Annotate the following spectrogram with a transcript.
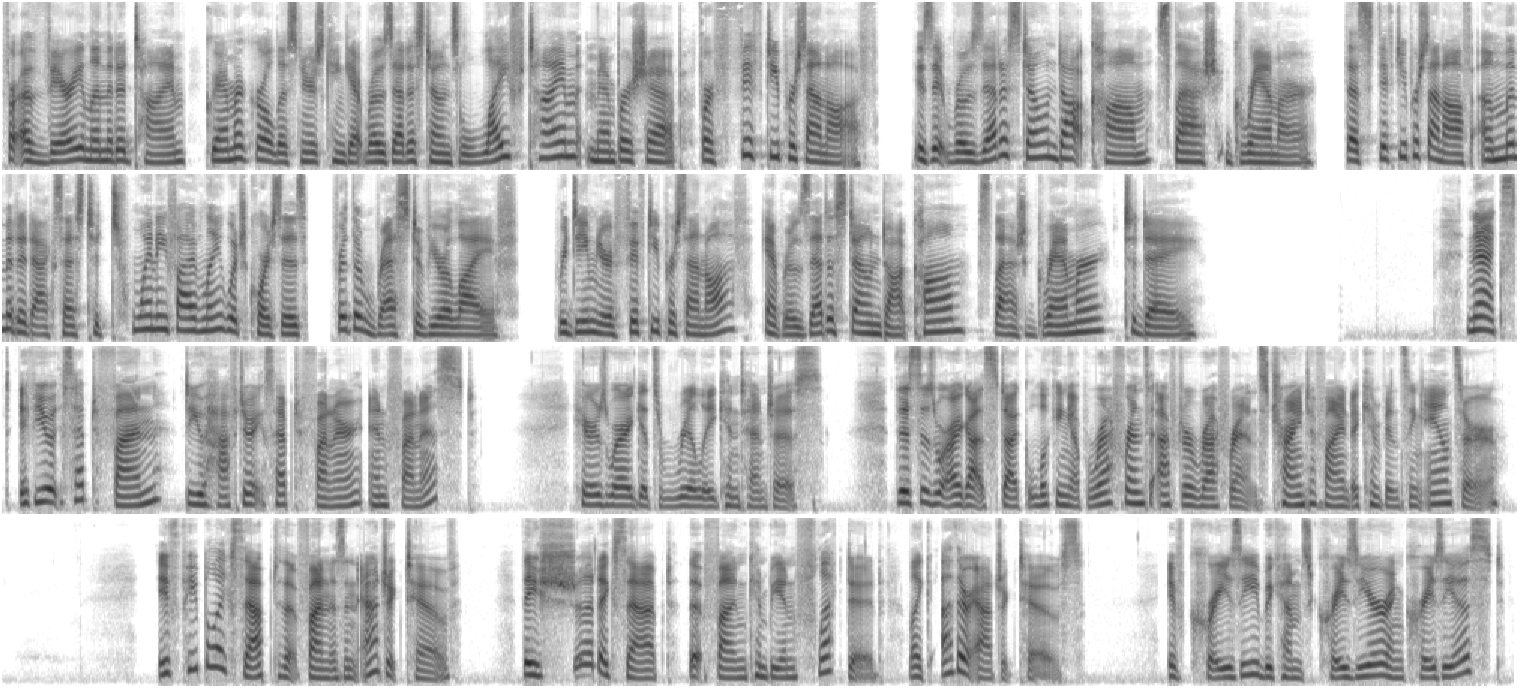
For a very limited time, Grammar Girl listeners can get Rosetta Stone's lifetime membership for 50% off. Visit rosettastone.com slash grammar. That's 50% off unlimited access to 25 language courses for the rest of your life. Redeem your 50% off at rosettastone.com slash grammar today. Next, if you accept fun, do you have to accept funner and funnest? Here's where it gets really contentious. This is where I got stuck looking up reference after reference, trying to find a convincing answer. If people accept that fun is an adjective, they should accept that fun can be inflected like other adjectives. If crazy becomes crazier and craziest,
